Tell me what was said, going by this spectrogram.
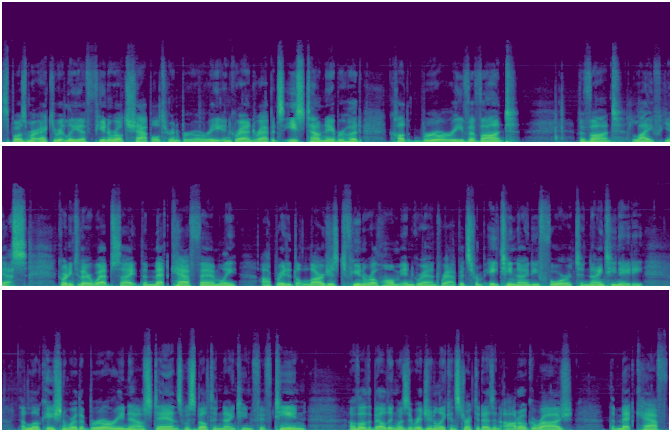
suppose more accurately, a funeral chapel turned brewery in Grand Rapids Easttown neighborhood called Brewery Vivant. Vivant, life, yes. According to their website, the Metcalf family operated the largest funeral home in Grand Rapids from 1894 to 1980. The location where the brewery now stands was built in 1915. Although the building was originally constructed as an auto garage, the Metcalf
